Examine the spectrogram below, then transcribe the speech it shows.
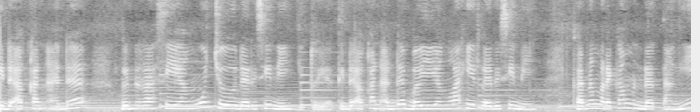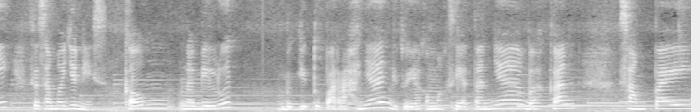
tidak akan ada generasi yang muncul dari sini gitu ya. Tidak akan ada bayi yang lahir dari sini karena mereka mendatangi sesama jenis. Kaum Nabi Lut begitu parahnya gitu ya kemaksiatannya bahkan sampai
